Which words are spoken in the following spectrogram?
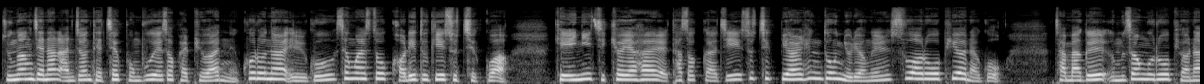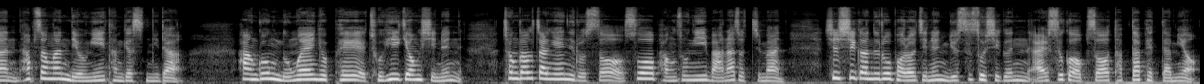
중앙재난안전대책본부에서 발표한 코로나19 생활 속 거리두기 수칙과 개인이 지켜야 할 다섯 가지 수칙별 행동 요령을 수어로 표현하고 자막을 음성으로 변한 합성한 내용이 담겼습니다. 한국농아인협회 조희경 씨는 청각장애인으로서 수어 방송이 많아졌지만 실시간으로 벌어지는 뉴스 소식은 알 수가 없어 답답했다며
